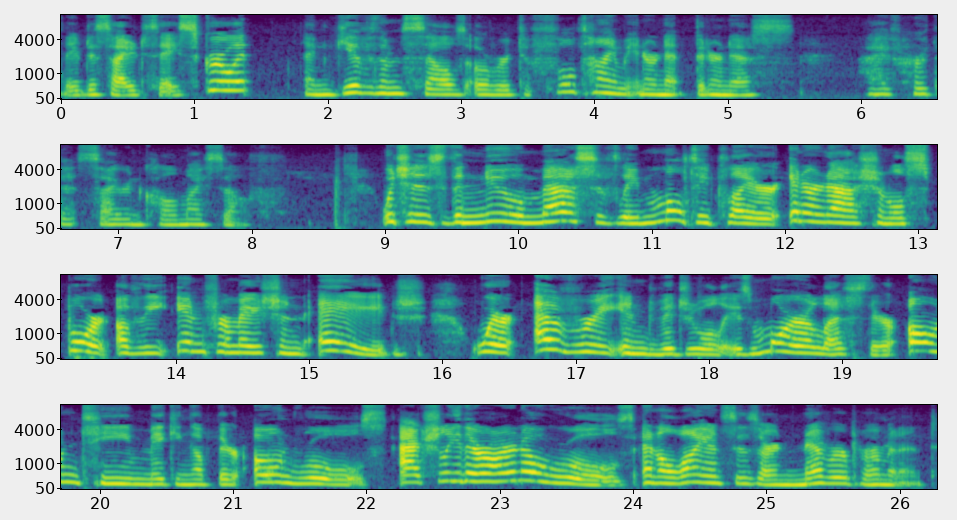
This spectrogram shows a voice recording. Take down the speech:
They've decided to say screw it and give themselves over to full time internet bitterness. I've heard that siren call myself which is the new massively multiplayer international sport of the information age, where every individual is more or less their own team making up their own rules. Actually, there are no rules, and alliances are never permanent.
